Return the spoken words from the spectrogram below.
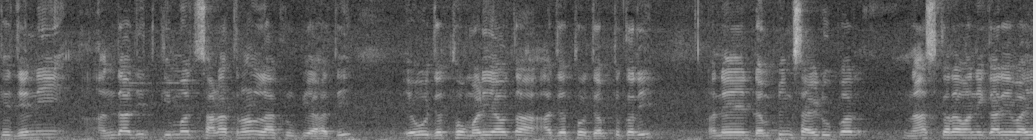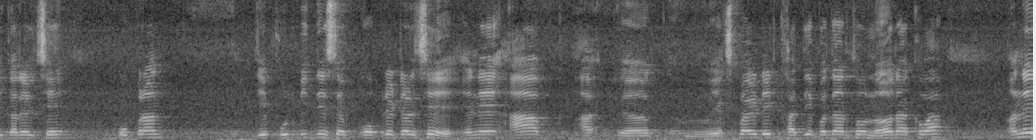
કે જેની અંદાજિત કિંમત સાડા ત્રણ લાખ રૂપિયા હતી, એવો જથ્થો મળી આવતા આ જથ્થો જપ્ત કરી અને ડમ્પિંગ સાઇડ ઉપર નાશ કરાવવાની કાર્યવાહી કરેલ છે. ઉપરાંત જે ફૂડ બિઝનેસ ઓપરેટર છે, એને આ એક્સપાયર ડેટ ખાદ્ય પદાર્થો ન રાખવા અને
